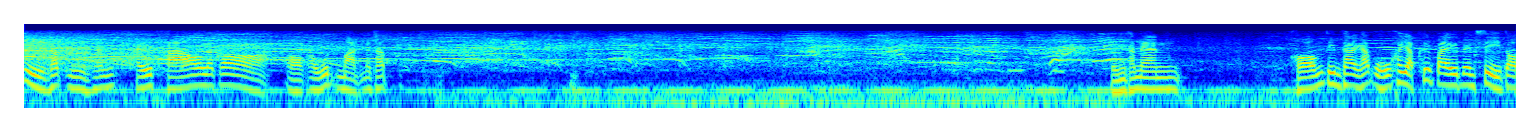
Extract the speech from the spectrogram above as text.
นี่ครับนี่ทั้งใช้เท้าแล้วก็ออกอาวุธหมัดนะครับเป็นคะแนน ของทีมไทยครับโอ้โหขยับขึ้นไปเป็น 4 ต่อ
